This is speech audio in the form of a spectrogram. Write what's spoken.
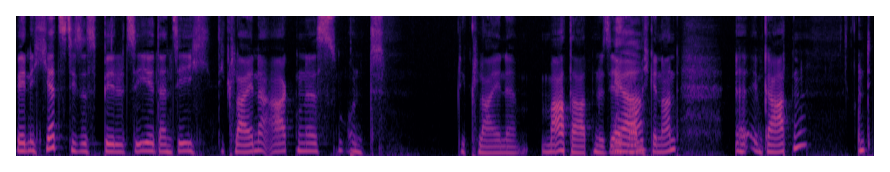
wenn ich jetzt dieses Bild sehe, dann sehe ich die kleine Agnes und die kleine Martha hatten wir sie ja, Ja. glaube ich, genannt, äh, im Garten. Und,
